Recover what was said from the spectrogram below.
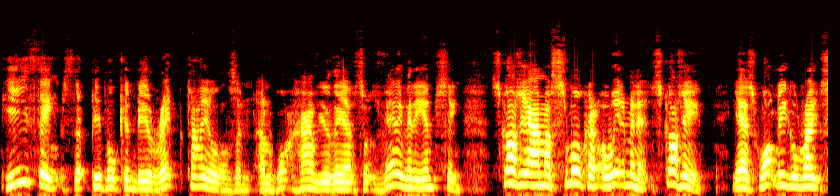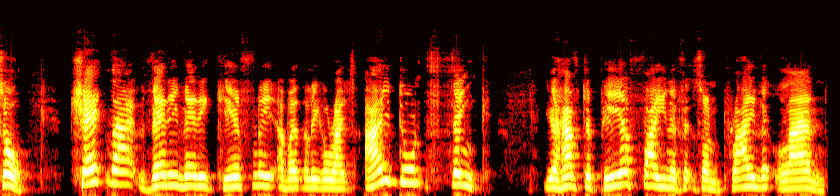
he thinks that people can be reptiles and, and what have you there. So it's very, very interesting. Scotty, I'm a smoker. Oh, wait a minute. Scotty, yes, what legal rights? So check that very, very carefully about the legal rights. I don't think you have to pay a fine if it's on private land.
